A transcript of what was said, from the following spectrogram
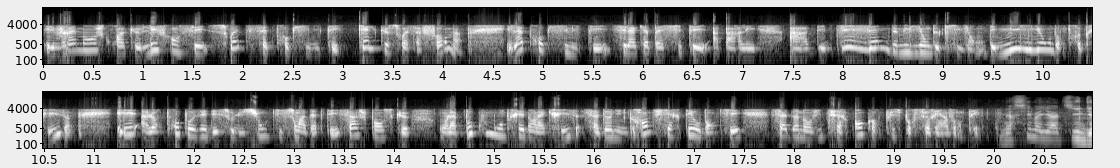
Et vraiment, je crois que les Français souhaitent cette proximité, quelle que soit sa forme. Et la proximité, c'est la capacité à parler à des dizaines de millions de clients, des millions d'entreprises, et à leur proposer des solutions qui sont adaptées. Ça, je pense que on l'a beaucoup montré dans la crise. Ça donne une grande fierté aux banquiers. Ça donne envie de faire encore plus pour se réinventer. Merci Maya Attig,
